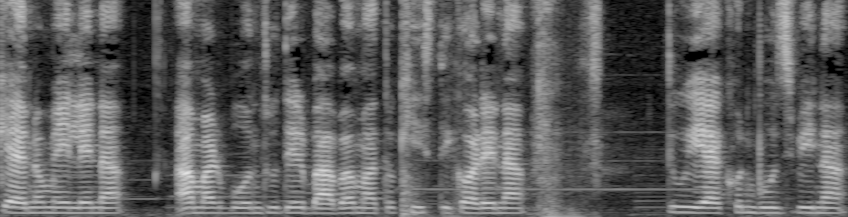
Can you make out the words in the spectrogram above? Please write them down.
কেন মেলে না? আমার বন্ধুদের বাবা মা তো খিস্তি করে না। তুই এখন বুঝবি না।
